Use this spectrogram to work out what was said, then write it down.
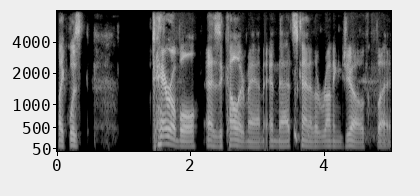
like was terrible as a color man, and that's kind of the running joke. But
